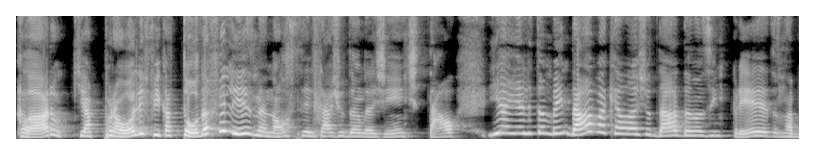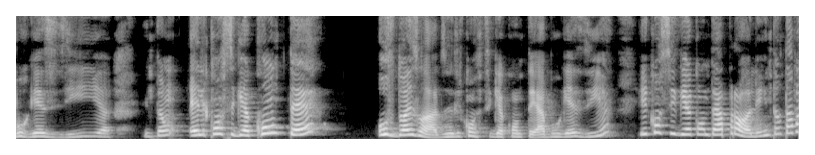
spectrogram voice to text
claro que a prole fica toda feliz, né? Nossa, ele tá ajudando a gente e tal. E aí ele também dava aquela ajudada nas empresas, na burguesia. Então, ele conseguia conter os dois lados. Ele conseguia conter a burguesia e conseguia conter a prole. Então, tava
